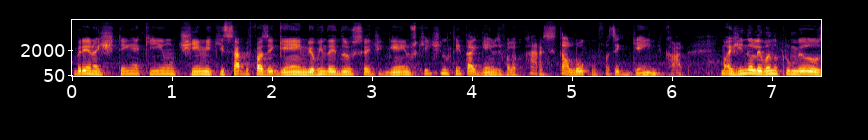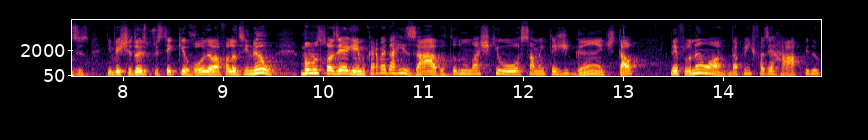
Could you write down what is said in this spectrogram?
Breno, a gente tem aqui um time que sabe fazer game. Eu vim da indústria de games. Por que a gente não tenta games? Eu falei, cara, você tá louco? Vou fazer game, cara. Imagina eu levando para os meus investidores, para o stakeholder, lá falando assim, não, vamos fazer a game. O cara vai dar risada. Todo mundo acha que o orçamento é gigante e tal. Daí falou, não, ó, dá pra gente fazer rápido,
